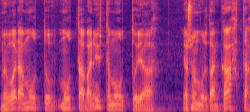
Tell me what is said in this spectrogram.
me voidaan muuttua, muuttaa vain yhtä muuttujaa. Jos me muutetaan kahta,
